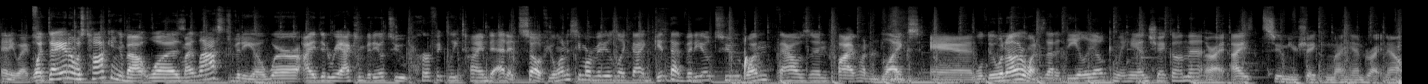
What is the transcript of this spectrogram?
Anyway, what Diana was talking about was my last video where I did a reaction video to perfectly timed edits. So if you want to see more videos like that, get that video to 1,500 likes and we'll do another one. Is that a dealio? Can we handshake on that? All right, I assume you're shaking my hand right now.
